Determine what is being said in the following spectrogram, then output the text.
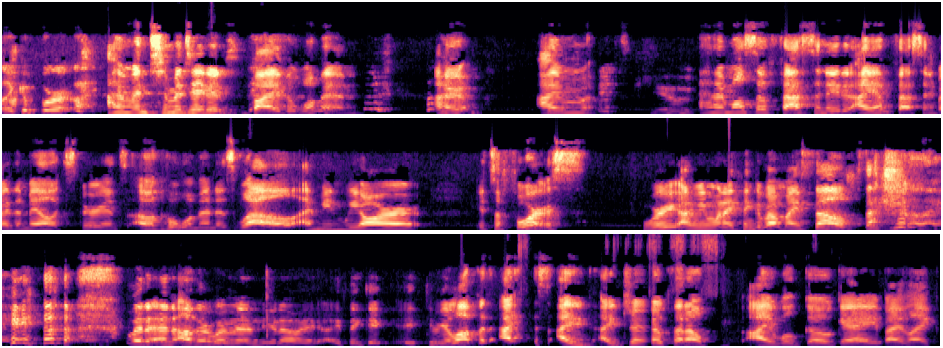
Like if we're, I'm intimidated by the woman. I, I'm, it's cute. And I'm also fascinated. I am fascinated by the male experience of a woman as well. I mean, we are. It's a force. Where I mean, when I think about myself sexually, but and other women, you know, I, I think it, it can be a lot. But I, I, I joke that I'll, I will go gay by like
